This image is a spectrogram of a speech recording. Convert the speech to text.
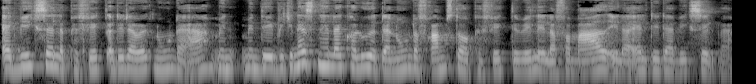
at vi ikke selv er perfekt, og det er der jo ikke nogen, der er. Men, men det, vi kan næsten heller ikke holde ud, at der er nogen, der fremstår perfekte, vel, eller for meget, eller alt det der, vi ikke selv er.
